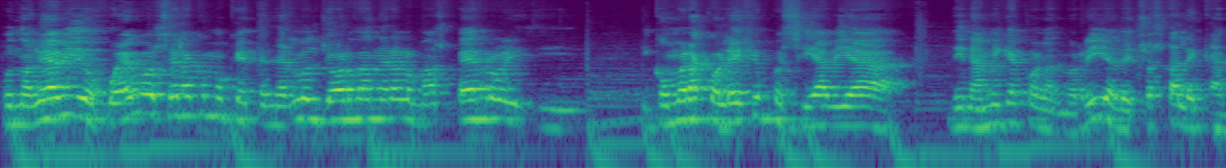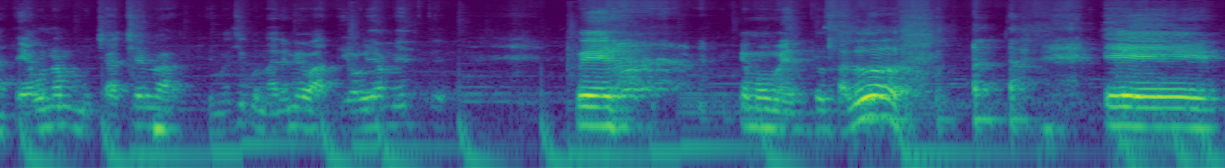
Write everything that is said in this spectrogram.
pues no había videojuegos, era como que tener los Jordan era lo más perro y, y, y como era colegio, pues sí había dinámica con las morrillas. De hecho, hasta le canté a una muchacha en la primaria secundaria y me batió, obviamente. Pero, qué momento, saludos. eh,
